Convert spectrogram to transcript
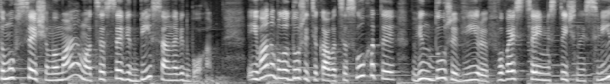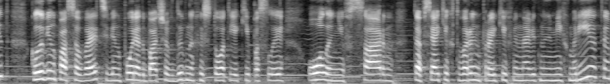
Тому все, що ми маємо, це все від біса, а не від Бога. Івану було дуже цікаво це слухати. Він дуже вірив в увесь цей містичний світ. Коли він пас овець, він поряд бачив дивних істот, які пасли оленів, сарн та всяких тварин, про яких він навіть не міг мріяти.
